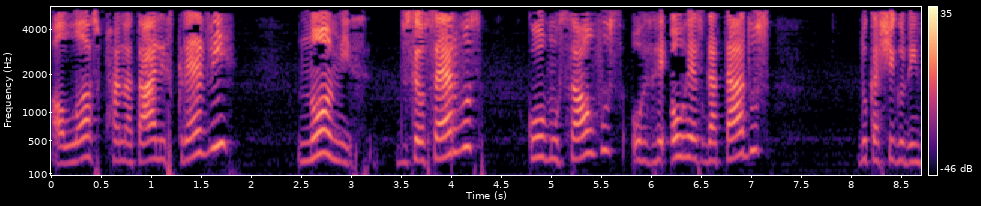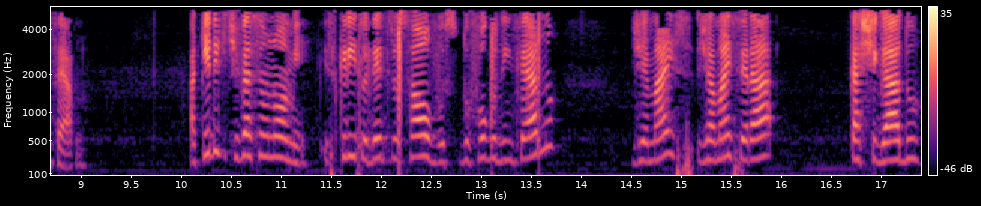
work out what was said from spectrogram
Allah subhanahu wa ta'ala escreve nomes dos seus servos como salvos ou resgatados do castigo do inferno. Aquele que tiver seu nome escrito dentre os salvos do fogo do inferno, jamais, jamais será castigado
